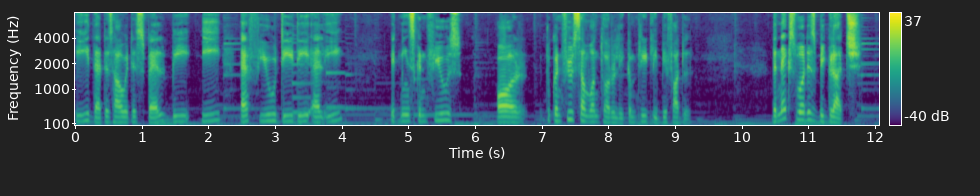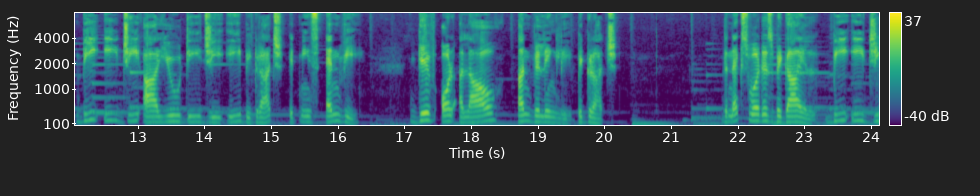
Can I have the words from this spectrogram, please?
E, that is how it is spelled. B E F U D D L E. It means confuse or to confuse someone thoroughly, completely, befuddle. The next word is begrudge. B E G R U D G E, begrudge. It means envy, give or allow unwillingly, begrudge. The next word is beguile. B E G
